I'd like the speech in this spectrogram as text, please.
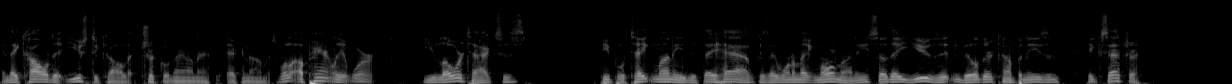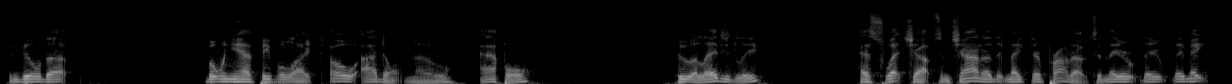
And they called it, used to call it trickle down economics. Well, apparently it works. You lower taxes, people take money that they have because they want to make more money, so they use it and build their companies and etc. and build up. But when you have people like, oh, I don't know, Apple, who allegedly has sweatshops in China that make their products, and they they they make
